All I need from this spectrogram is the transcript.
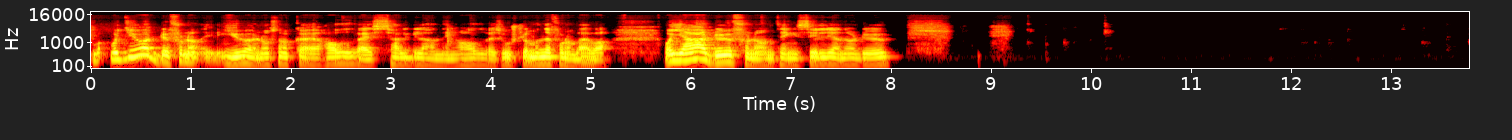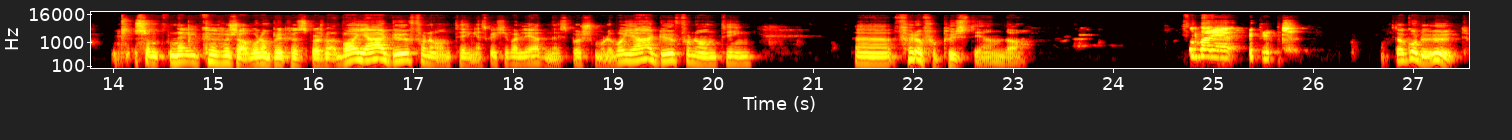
hva, hva gjør du for noe Gjør, nå snakker jeg halvveis helgelending og halvveis Oslo, men det får nå bare være. Hva gjør du for noen ting, Silje, når du som, nei, hvordan blir spørsmålet? spørsmål? Hva gjør du for noen ting? Jeg skal ikke være ledende i spørsmålet. Hva gjør du for noen ting uh, for å få puste igjen, da? Så går jeg ut. Da går du ut.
